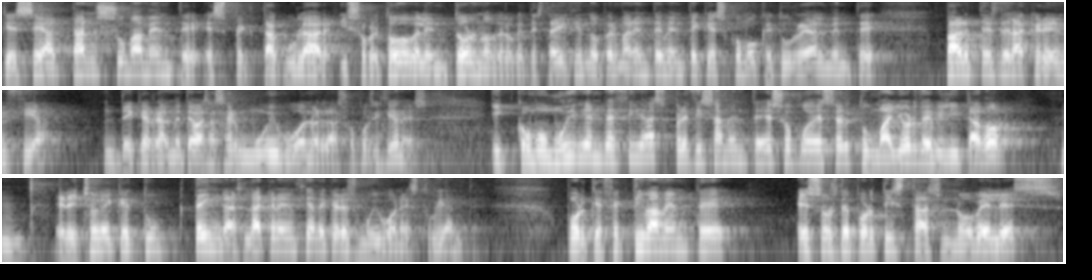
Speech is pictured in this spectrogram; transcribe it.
que sea tan sumamente espectacular y sobre todo del entorno de lo que te está diciendo permanentemente que es como que tú realmente partes de la creencia de que realmente vas a ser muy bueno en las oposiciones. Y como muy bien decías, precisamente eso puede ser tu mayor debilitador. Mm. El hecho de que tú tengas la creencia de que eres muy buen estudiante. Porque efectivamente esos deportistas noveles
